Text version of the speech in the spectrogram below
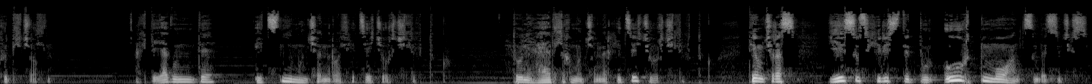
хөдөлж болно? Гэхдээ яг үнэндээ эзний мөн чанар бол хизээч өөрчлөгдөв. Түүний хайрлах мөн чанар хизээч өөрчлөгдөв. Тийм учраас Есүс Христэд бүр өөрт нь муу хандсан байсан ч гэсэн.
